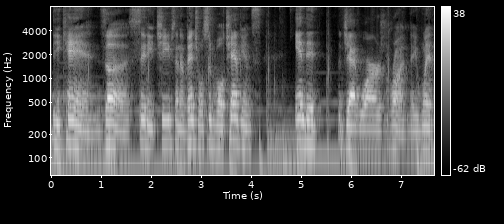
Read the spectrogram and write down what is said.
the Kansas City Chiefs and eventual Super Bowl champions ended the Jaguars' run. They went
